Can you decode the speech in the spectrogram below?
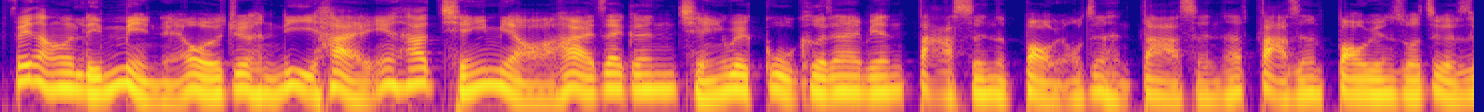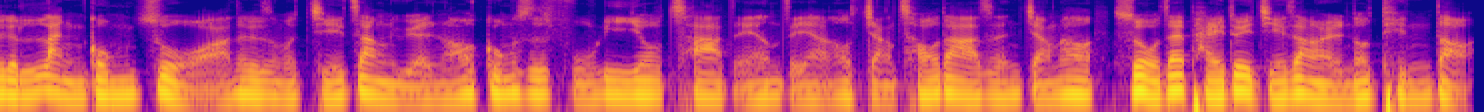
非常的灵敏诶，我觉得很厉害，因为他前一秒啊，他还在跟前一位顾客在那边大声的抱怨，我、真的很大声，他大声抱怨说这个是个烂工作啊，那个什么结账员，然后公司福利又差，怎样怎样，然后讲超大声，讲到所有在排队结账的人都听到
